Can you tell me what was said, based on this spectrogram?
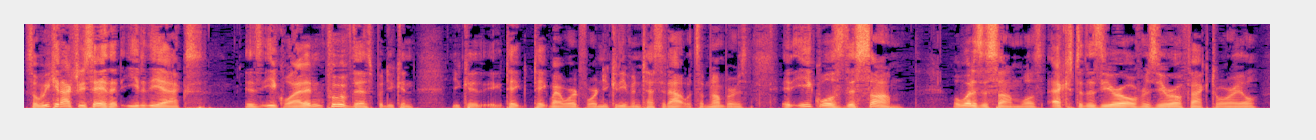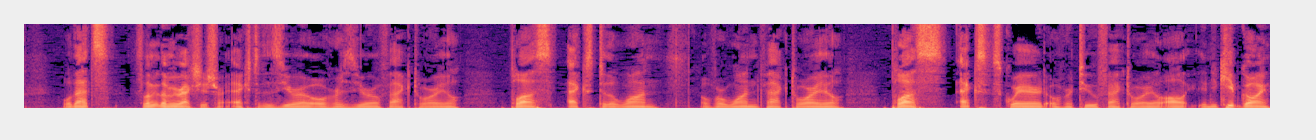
So we can actually say that e to the x is equal. I didn't prove this, but you can you could take take my word for it, and you can even test it out with some numbers. It equals this sum. Well, what is the sum? Well, it's x to the 0 over 0 factorial. Well, that's so let me let me actually try x to the 0 over 0 factorial plus x to the 1 over 1 factorial plus x squared over 2 factorial all and you keep going.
